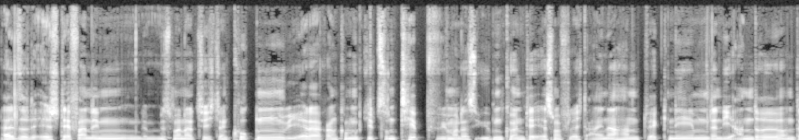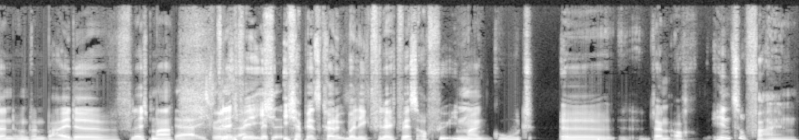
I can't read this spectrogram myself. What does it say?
Also, äh, Stefan, den müssen wir natürlich dann gucken, wie er da rankommt. Gibt es so einen Tipp, wie man das üben könnte? Erstmal vielleicht eine Hand wegnehmen, dann die andere und dann irgendwann beide. Vielleicht mal. Ja, ich würde sagen, ich, ich habe jetzt gerade überlegt, vielleicht wäre es auch für ihn mal gut, äh, dann auch hinzufallen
